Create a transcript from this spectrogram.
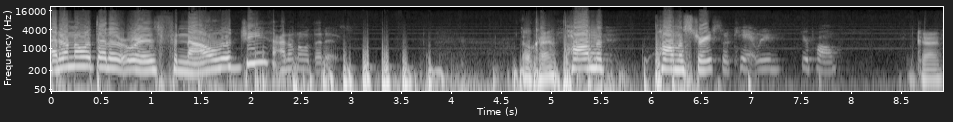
I don't know what that word is. Phonology? I don't know what that is. Okay. Palm palmistry, so can't read your palm. Okay.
